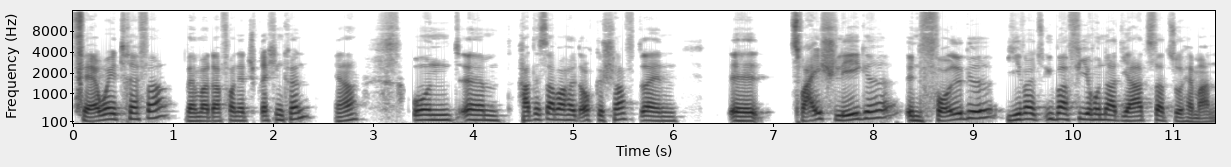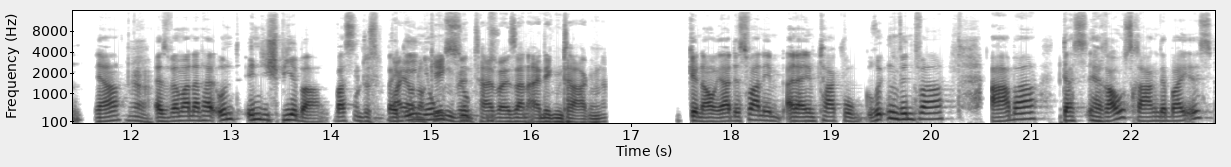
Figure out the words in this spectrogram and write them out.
Fairway-Treffer, wenn wir davon jetzt sprechen können, ja, und ähm, hat es aber halt auch geschafft, sein äh, zwei Schläge in Folge jeweils über 400 Yards dazu hämmern, ja? ja? Also wenn man dann halt und in die Spielbahn, was und das bei war den ja auch noch Jungs Gegenwind so, teilweise an einigen Tagen. Ne? Genau, ja, das war an, dem, an einem Tag, wo Rückenwind war. Aber das Herausragende dabei ist,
